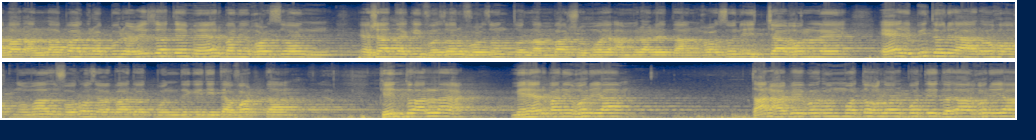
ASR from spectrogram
আবার আল্লাহ পাক রব্বুল ইজ্জতে মেহরবানি করছেন, এসা থাকি ফজর পর্যন্ত লম্বা সময় আমরারে দান করছেন, ইচ্ছা করলে এর ভিতরে আরও হক, নমাজ, ফরজ, আবাদত বন্দিকে দিতে পারতাম। কিন্তু আল্লাহ মেহরবানি করিয়া তার হাবিবর উম্মত হলোর প্রতি দয়া করিয়া,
